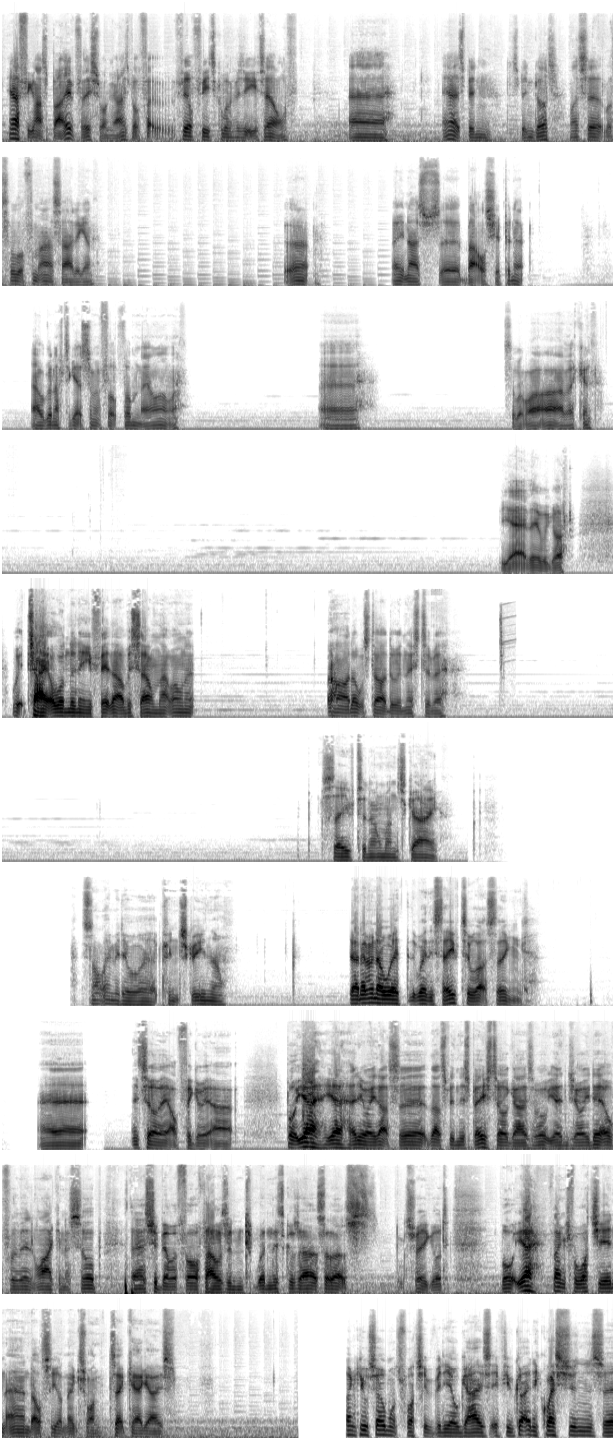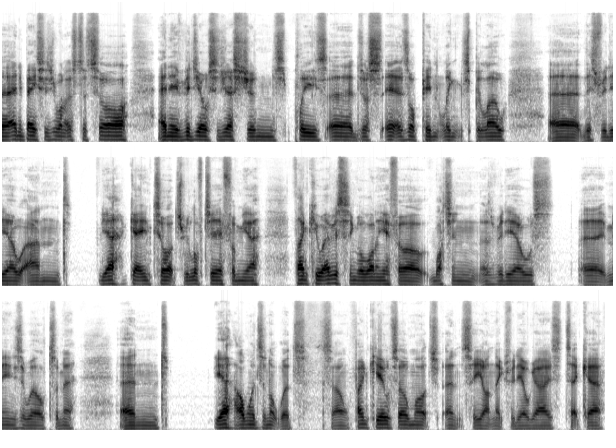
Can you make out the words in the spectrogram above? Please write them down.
Yeah, I think that's about it for this one, guys. But feel free to come and visit yourself. Uh, yeah, it's been it's been good. Let's uh, let's have a look from outside again. Uh, nice uh, battleship, in? Now we're gonna have to get something for thumbnail, aren't we? Uh, something like that, I reckon. Yeah, there we go. With title underneath it, that'll be sound that, won't it? Oh, don't start doing this to me. Save to No Man's Sky. It's not letting me do a print screen though. Yeah, I never know where where they save to. That's thing. Uh, it's alright. I'll figure it out. But yeah, yeah. Anyway, that's uh, that's been the space tour, guys. I hope you enjoyed it. Hopefully, you didn't like and a sub. Uh, should be over four thousand when this goes out, so that's that's very good. But yeah, thanks for watching, and I'll see you on the next one. Take care, guys. Thank you so much for watching the video guys. If you've got any questions, uh, any bases you want us to tour, any video suggestions, please uh, just hit us up in links below uh, this video and yeah, get in touch. We love to hear from you. Thank you, every single one of you, for watching us videos. Uh, it means the world to me. And yeah, onwards and upwards. So thank you so much, and see you on next video, guys. Take care.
